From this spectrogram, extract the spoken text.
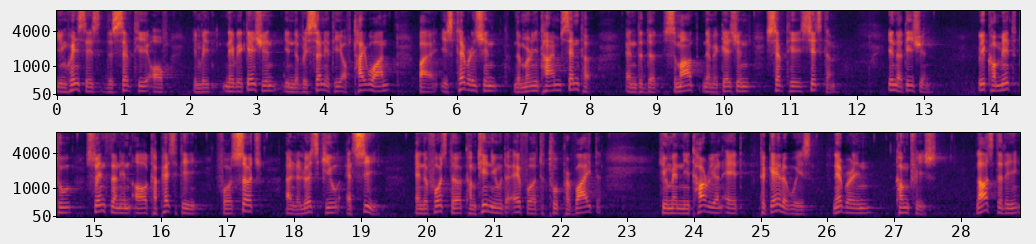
enhances the safety of navigation in the vicinity of Taiwan by establishing the Maritime Center and the Smart Navigation Safety System. In addition, we commit to strengthening our capacity for search and rescue at sea and foster continued effort to provide humanitarian aid together with neighboring countries. Lastly,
